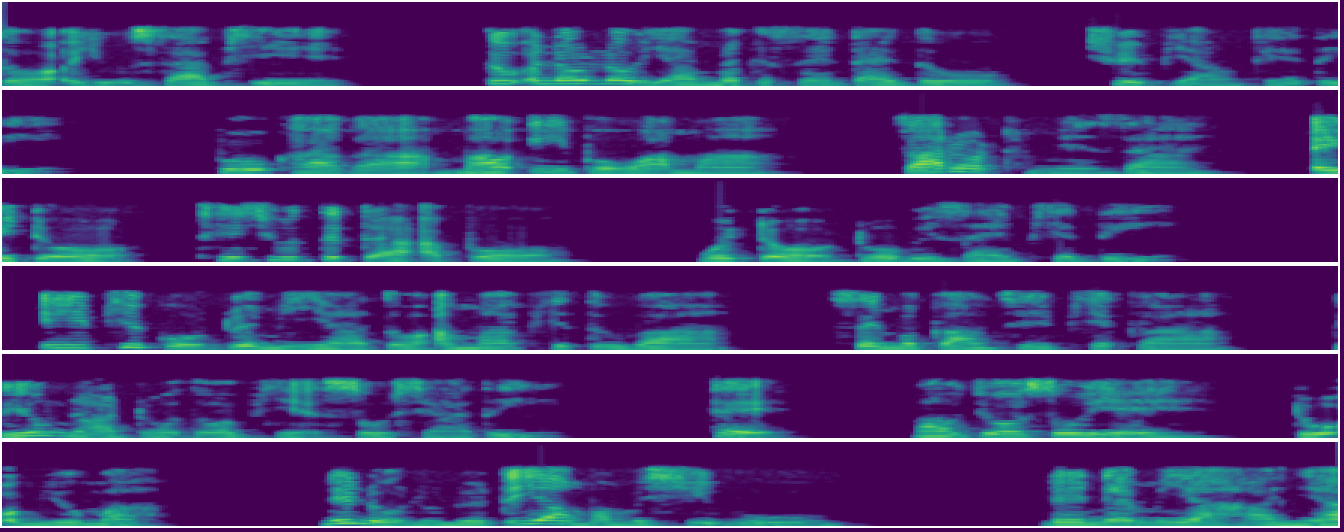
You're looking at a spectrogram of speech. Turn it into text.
သော အယူအဆဖြင့် သူအလုပ်လုပ်ရာ မဂ္ဂဇင်းတိုက်သို့ ရွှေ့ပြောင်းခဲ့သည်။ထိုအခါက မောင်၏ဘဝမှာ စားတော့ထမင်းဆိုင်၊အိပ်တော့ ထင်းရှူးသေတ္တာအပေါ်၊ဝတ်တော့အဒိုဘီဆိုင်ဖြစ်သည်။ဤအဖြစ်ကို တွေ့မြင်ရသောအမဖြစ်သူက စိတ်မကောင်းခြင်းဖြစ်ကာ ကရုဏာဒေါသောဖြင့်ဆိုရှာသည်။ဟဲ့မောင်ကျော်စိုးရယ်တို့အမျိုးမှာနင့်လိုလူတွေတယောက်မှမရှိဘူးလင်းနဲ့မရဟာညာ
